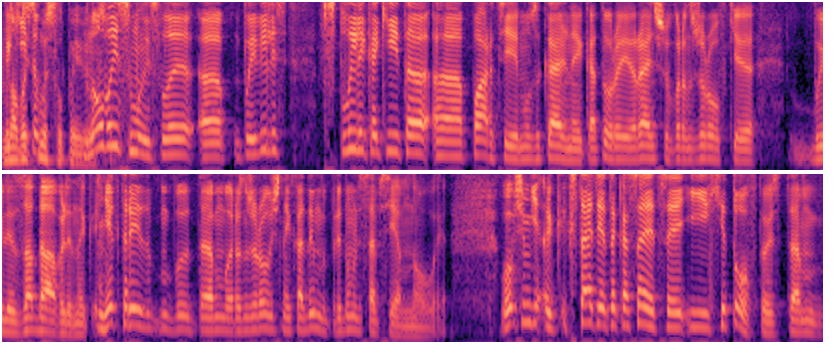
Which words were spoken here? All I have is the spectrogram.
Новый какие-то смысл появился. новые смыслы, э, появились, всплыли какие-то э, партии музыкальные, которые раньше в аранжировке были задавлены. Некоторые там аранжировочные ходы мы придумали совсем новые. В общем, я- э, кстати, это касается и хитов. То есть там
